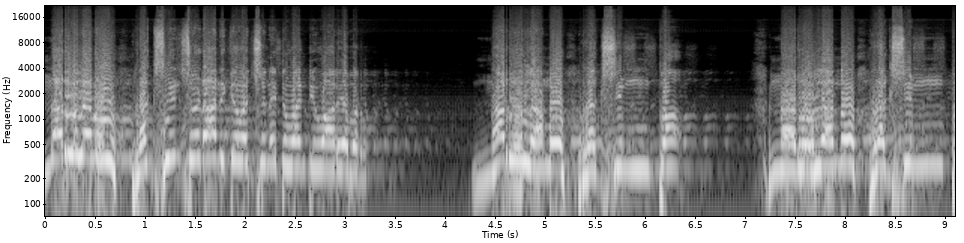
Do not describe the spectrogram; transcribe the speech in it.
నరులను రక్షించడానికి వచ్చినటువంటి వారెవరు నరులను రక్షింప నరులను రక్షింప.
